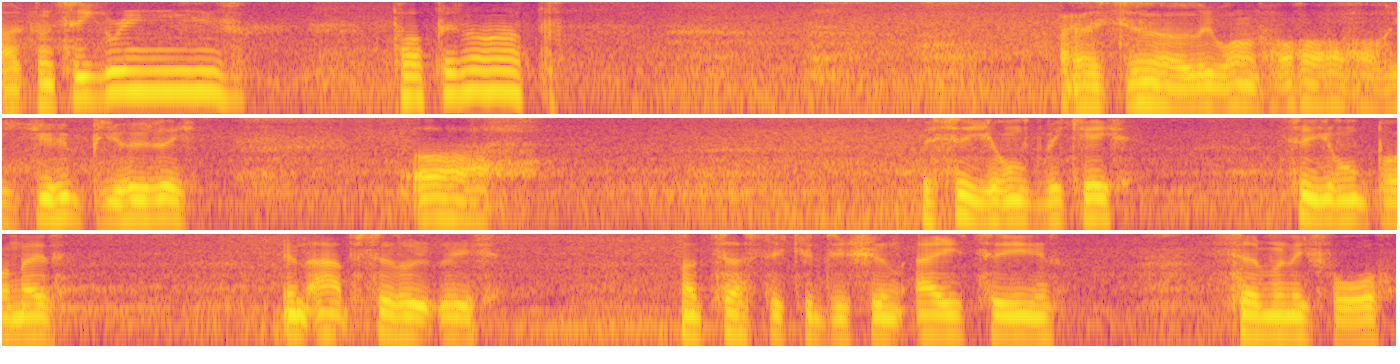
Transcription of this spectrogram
I can see green popping up and it's an early one. Oh, you beauty oh. It's a young Mickey. It's a young bonnet. In absolutely fantastic condition. 1874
